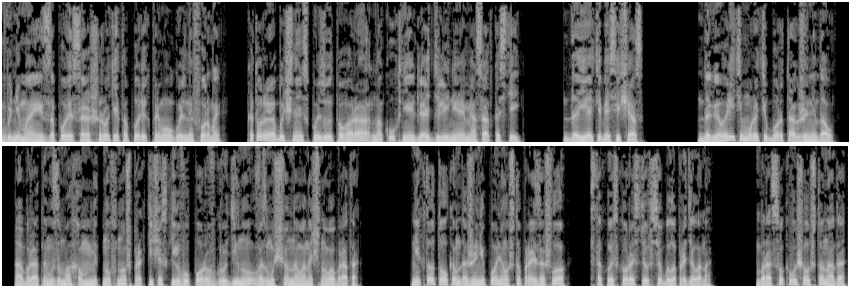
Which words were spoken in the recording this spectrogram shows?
вынимая из-за пояса широкий топорик прямоугольной формы, который обычно используют повара на кухне для отделения мяса от костей. «Да я тебя сейчас...» Договорить ему Ратибор также не дал, обратным взмахом метнув нож практически в упор в грудину возмущенного ночного брата. Никто толком даже не понял, что произошло, с такой скоростью все было проделано. Бросок вышел что надо.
